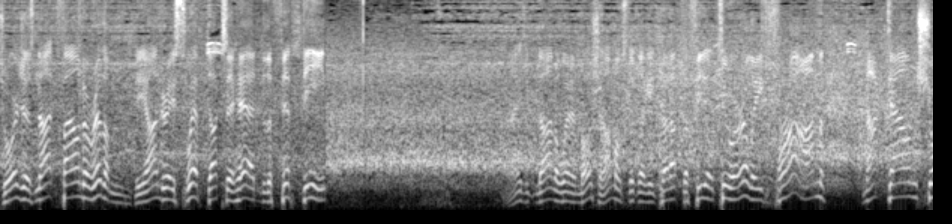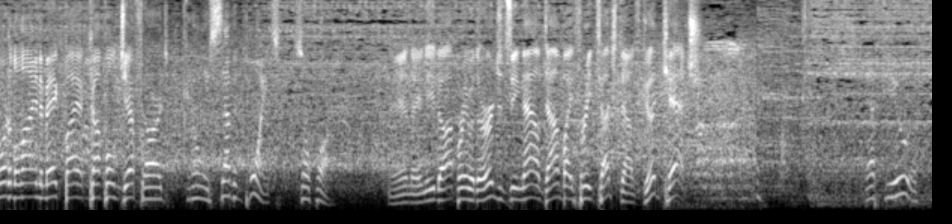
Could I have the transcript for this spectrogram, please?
Georgia's not found a rhythm. D'Andre Swift ducks ahead to the 15. Isaac Donald went in motion. Almost looked like he cut up the field too early. Fromm knocked down short of the line to make by a couple. Jeff yards and only seven points so far. And they need to operate with urgency now. Down by three touchdowns. Good catch. Nephew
